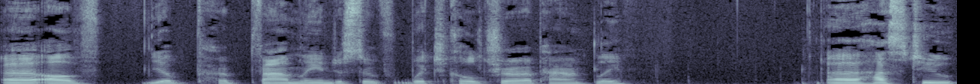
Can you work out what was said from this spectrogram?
uh, of you know, her family and just of witch culture apparently uh, has to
